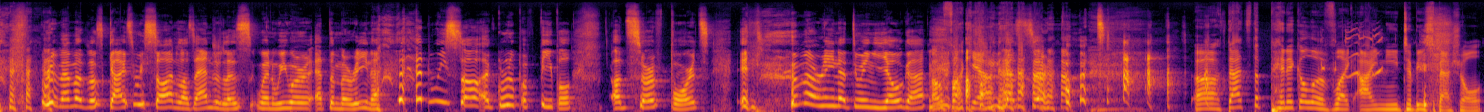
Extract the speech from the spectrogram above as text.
remember those guys we saw in Los Angeles when we were at the marina and we saw a group of people on surfboards in the marina doing yoga oh fuck yeah, on their surfboards. uh, that's the pinnacle of like I need to be special.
